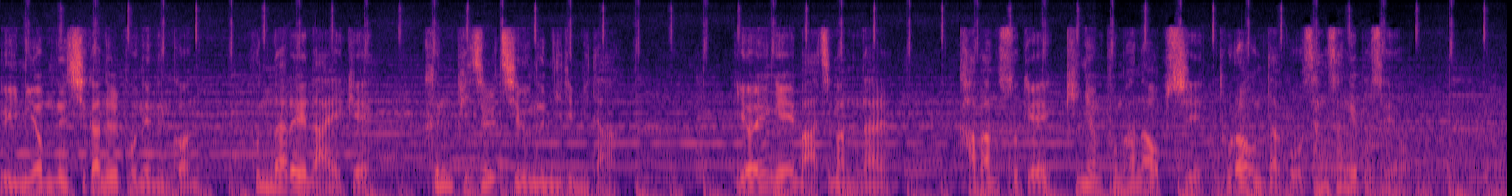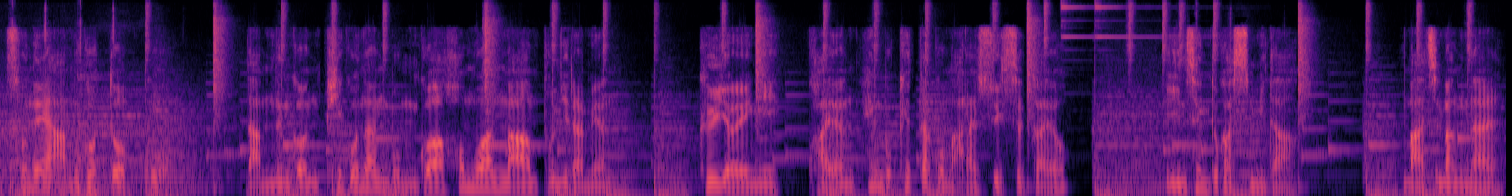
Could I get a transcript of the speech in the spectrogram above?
의미 없는 시간을 보내는 건 훗날의 나에게 큰 빚을 지우는 일입니다. 여행의 마지막 날, 가방 속에 기념품 하나 없이 돌아온다고 상상해 보세요. 손에 아무것도 없고 남는 건 피곤한 몸과 허무한 마음뿐이라면 그 여행이 과연 행복했다고 말할 수 있을까요? 인생도 같습니다. 마지막 날,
